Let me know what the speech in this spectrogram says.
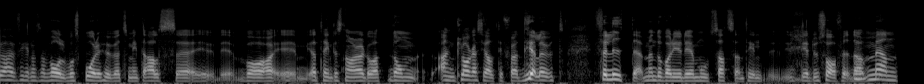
har jag fick något Volvo-spår i huvudet som inte alls eh, var... Eh, jag tänkte snarare då att de anklagas ju alltid för att dela ut för lite men då var det ju det motsatsen till det du sa Frida. Mm. Men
